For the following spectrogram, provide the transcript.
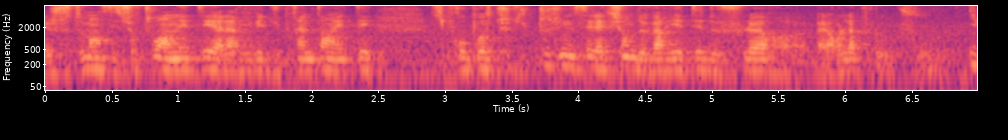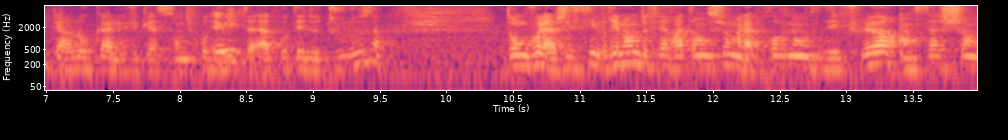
justement, c'est surtout en été, à l'arrivée du printemps-été, qui propose toute, toute, une sélection de variétés de fleurs, alors là, pour le coup, hyper locales, vu qu'elles sont produites eh à côté de Toulouse. Donc voilà, j'essaie vraiment de faire attention à la provenance des fleurs en sachant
